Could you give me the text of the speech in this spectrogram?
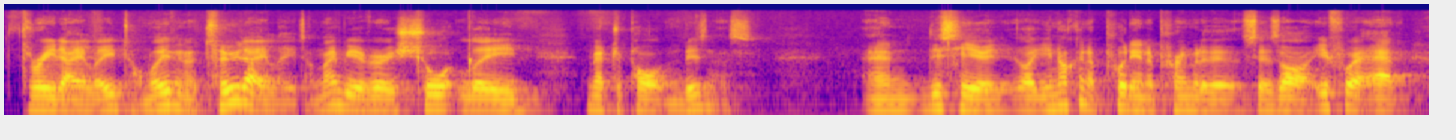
three day lead time, or even a two day lead time, maybe a very short lead metropolitan business. And this here, like you're not going to put in a perimeter that says, oh, if we're at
